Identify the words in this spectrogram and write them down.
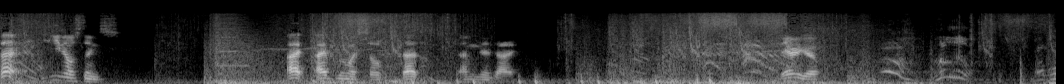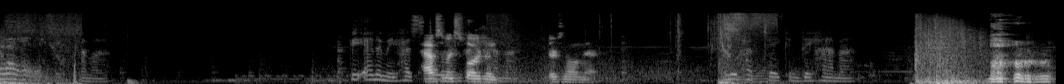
That, he knows things. I, I blew myself. That, I'm gonna die. There you go. The enemy has Have some stolen the explosion. There's no one there. You have taken the hammer.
